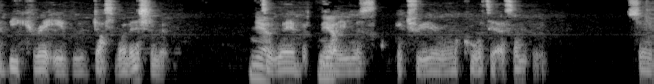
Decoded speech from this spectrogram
be creative with just one instrument. Yeah. To where before Yeah. it was a trio or a quartet or something. So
